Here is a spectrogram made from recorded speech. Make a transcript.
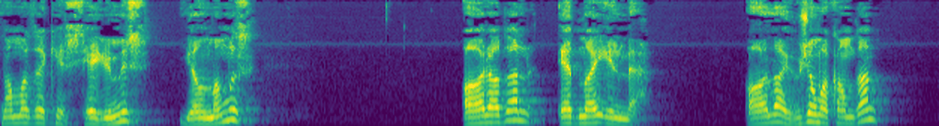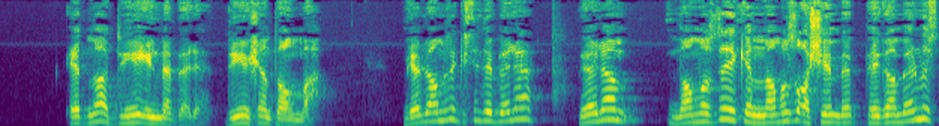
namazdaki sevgimiz, yanılmamız Ala'dan edna ilme. Ala yüce makamdan edna dünya ilme böyle. Dünya işten dalma. Mevlamızın ikisi de böyle. Mevlam namazdayken namazı aşağı peygamberimiz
